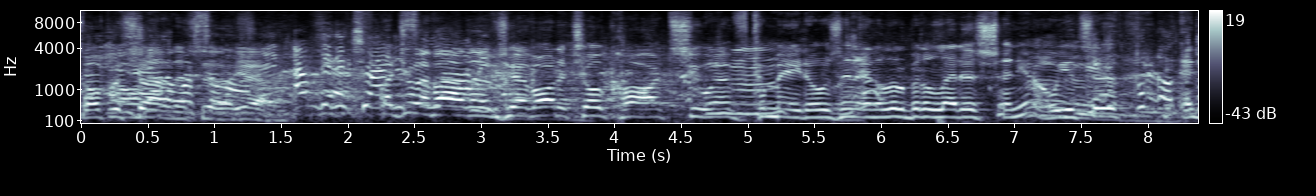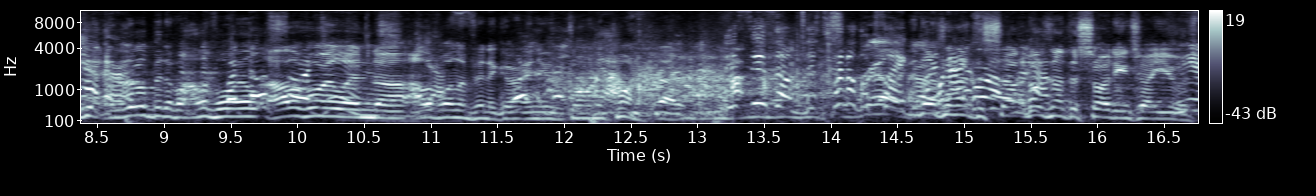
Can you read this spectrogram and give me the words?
Mozzarella. Soppressata, that's it, yeah. I'm gonna try But you have salami. olives, you have artichoke hearts, you have tomatoes, and, and a little bit of lettuce, and you know, you just put it all and a little bit of olive oil, olive oil and uh, olive Yes. oil and vinegar, and you go in the corner. Right. This is um, this kind of looks Really like. Those when are I grew the up. those have- are not the sardines I use, Yeah,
